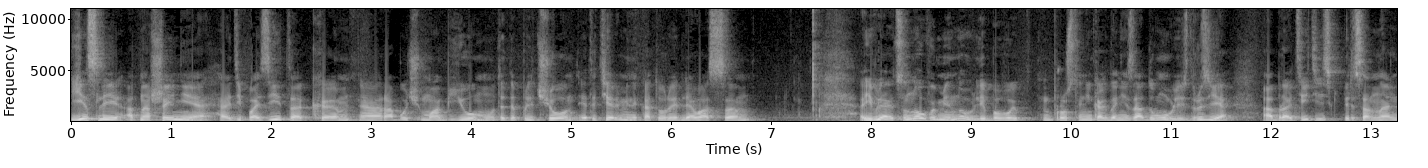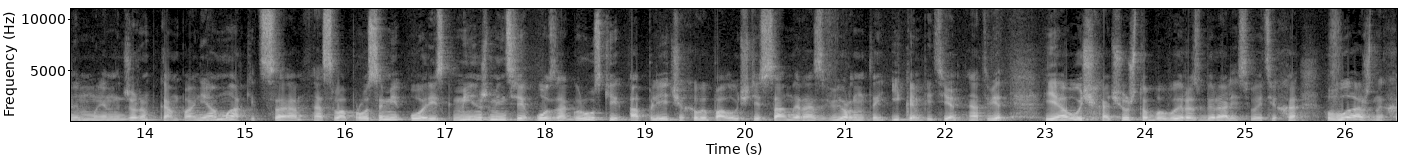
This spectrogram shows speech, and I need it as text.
Если отношение э, депозита к рабочему объему, вот это плечо, это термины, которые для вас являются новыми, ну, либо вы просто никогда не задумывались, друзья, обратитесь к персональным менеджерам компании Amarkets с вопросами о риск-менеджменте, о загрузке, о плечах, и вы получите самый развернутый и компетентный ответ. Я очень хочу, чтобы вы разбирались в этих важных,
